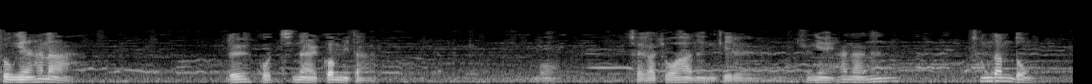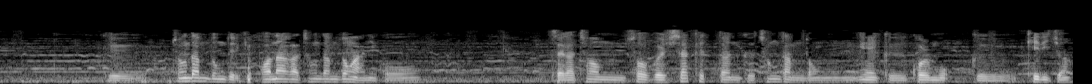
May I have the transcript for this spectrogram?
중에 하나를 곧 지날 겁니다. 뭐, 제가 좋아하는 길 중에 하나는 청담동. 그, 청담동도 이렇게 번화가 청담동 아니고, 제가 처음 수업을 시작했던 그 청담동의 그 골목, 그 길이죠.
